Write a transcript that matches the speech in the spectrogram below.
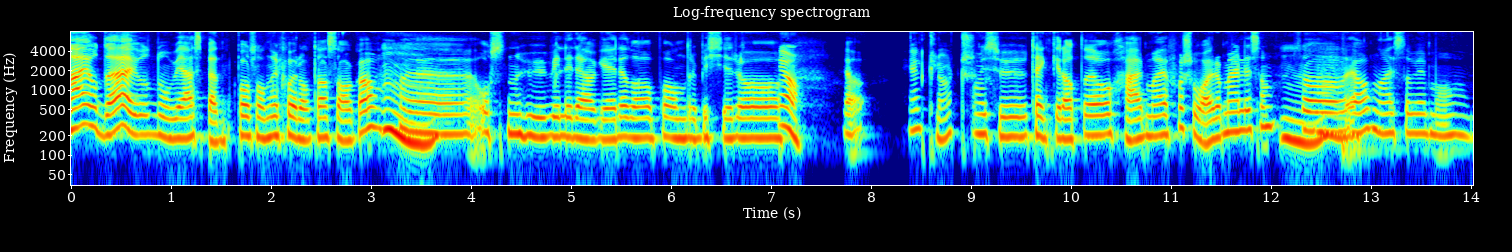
Nei, og det er jo noe vi er spent på sånn i forhold til Saga. Eh, hun vil reagere da på andre bikkjer. Og, Ja, ja. helt klart. og hvis hun tenker at å, her må jeg forsvare meg, liksom. Så ja, nei, så vi må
